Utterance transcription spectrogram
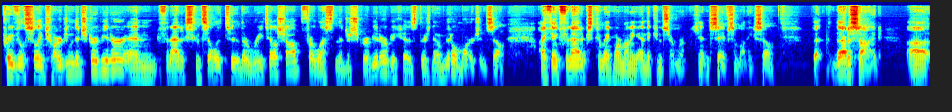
previously charging the distributor, and Fanatics can sell it to the retail shop for less than the distributor because there's no middle margin. So I think Fanatics can make more money and the consumer can save some money. So that, that aside, uh,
